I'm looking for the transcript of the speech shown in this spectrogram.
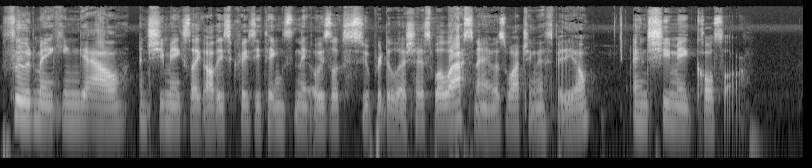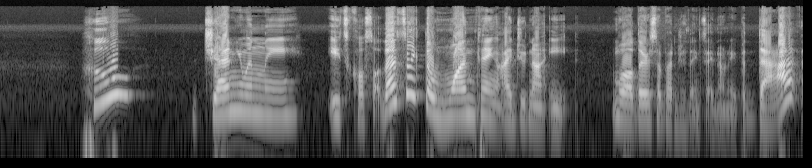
food making gal, and she makes like all these crazy things, and they always look super delicious. Well, last night I was watching this video, and she made coleslaw. Who genuinely eats coleslaw? That's like the one thing I do not eat. Well, there's a bunch of things I don't eat, but that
